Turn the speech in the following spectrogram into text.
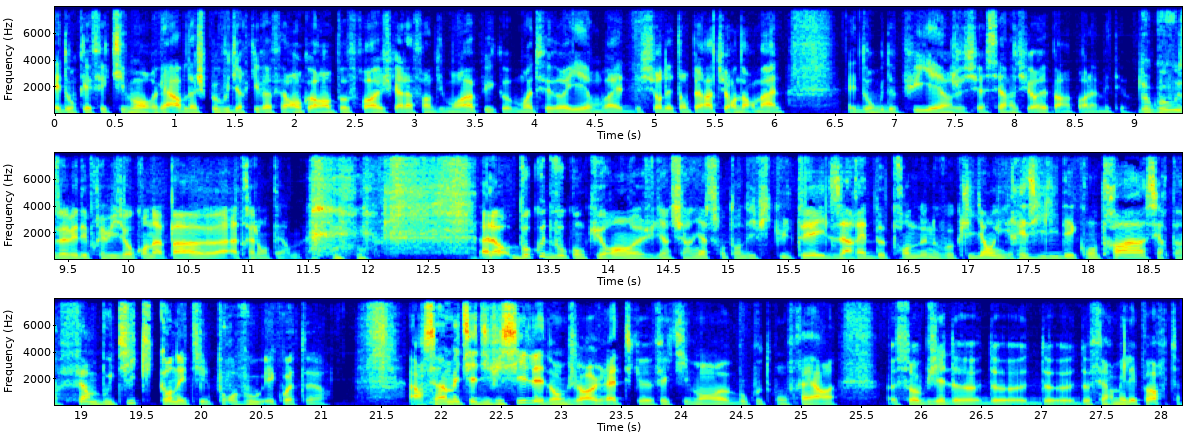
Et donc effectivement, on regarde. Là, je peux vous dire qu'il va faire encore un peu froid jusqu'à la fin du mois, puis qu'au mois de février, on va être sur des températures normales. Et donc depuis hier, je suis assez rassuré par rapport à la météo. Donc vous, vous avez des prévisions qu'on n'a pas euh, à très long terme. Alors, beaucoup de vos concurrents, Julien Tchernias, sont en difficulté. Ils arrêtent de prendre de nouveaux clients, ils résilient des contrats, certains ferment boutique. Qu'en est-il pour vous, Équateur? Alors c'est un métier difficile et donc je regrette qu'effectivement euh, beaucoup de confrères euh, soient obligés de, de, de, fermer les portes.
